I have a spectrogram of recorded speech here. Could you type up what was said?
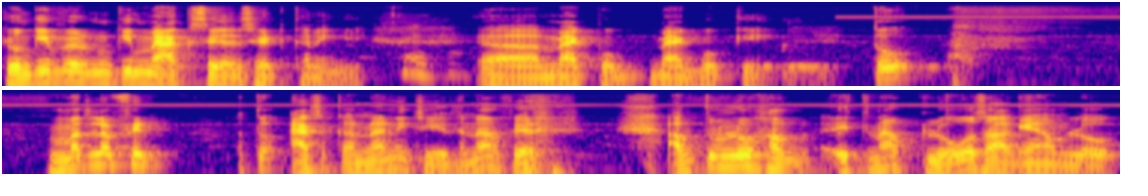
क्योंकि फिर उनकी मैक सेल्स हिट करेंगी मैकबुक मैकबुक की। तो मतलब फिर तो ऐसा करना नहीं चाहिए था ना फिर। अब तुम लोग हम इतना क्लोज आ गए हम लोग।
